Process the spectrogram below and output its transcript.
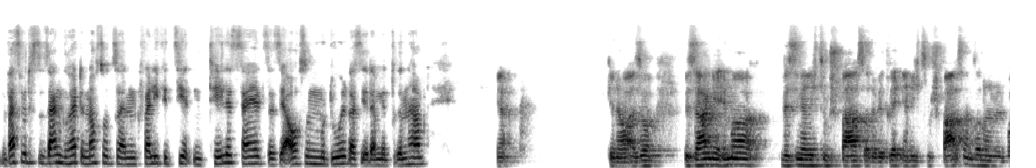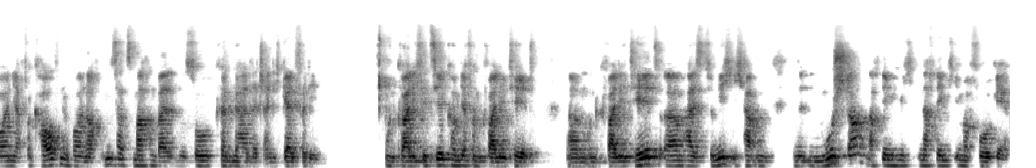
Was würdest du sagen, gehört denn noch so zu einem qualifizierten Telesales? Das ist ja auch so ein Modul, was ihr da mit drin habt. Ja, genau. Also wir sagen ja immer, wir sind ja nicht zum Spaß oder wir treten ja nicht zum Spaß an, sondern wir wollen ja verkaufen, wir wollen auch Umsatz machen, weil nur so können wir halt letztendlich Geld verdienen. Und qualifiziert kommt ja von Qualität. Ähm, und Qualität ähm, heißt für mich, ich habe ein, Muster, nach dem, ich mich, nach dem ich immer vorgehe.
